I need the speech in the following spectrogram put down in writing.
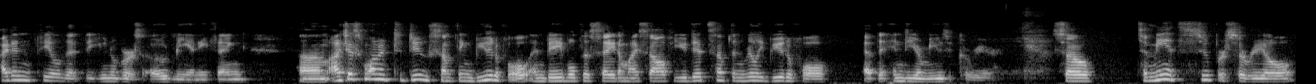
I didn't feel that the universe owed me anything. Um, I just wanted to do something beautiful and be able to say to myself, you did something really beautiful at the end of your music career. So to me, it's super surreal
